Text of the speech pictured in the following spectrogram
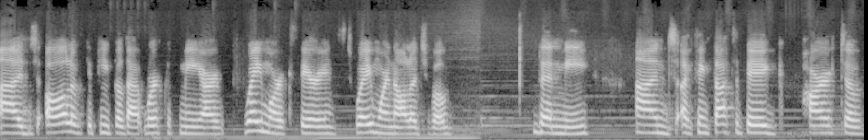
and all of the people that work with me are way more experienced, way more knowledgeable than me. And I think that's a big part of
